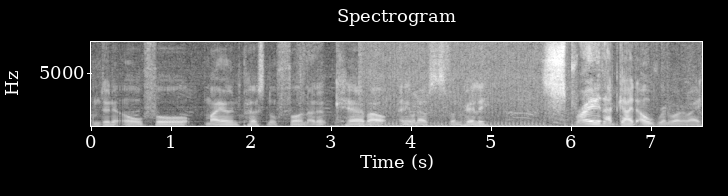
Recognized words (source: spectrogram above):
I'm doing it all for my own personal fun. I don't care about anyone else's fun, really. Spray that guy. Oh, run, run away.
